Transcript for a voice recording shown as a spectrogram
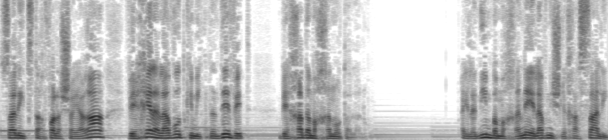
סלי הצטרפה לשיירה והחלה לעבוד כמתנדבת באחד המחנות הללו. הילדים במחנה אליו נשלחה סלי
